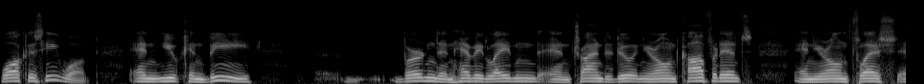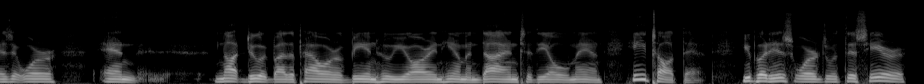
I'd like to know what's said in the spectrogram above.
walk as He walked, and you can be uh, burdened and heavy laden and trying to do it in your own confidence and your own flesh, as it were, and not do it by the power of being who you are in Him and dying to the old man. He taught that. You put His words with this here.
